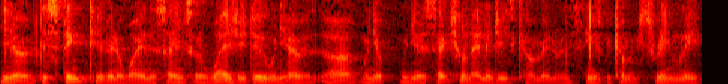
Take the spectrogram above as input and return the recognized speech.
you know, distinctive in a way, in the same sort of way as you do when you have uh, when your when your sexual energies come in, when things become extremely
